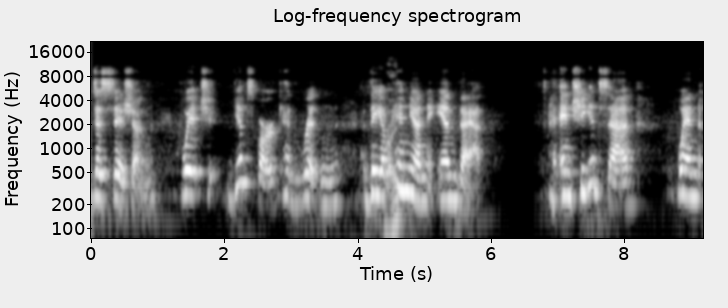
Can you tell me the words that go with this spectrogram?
decision, which Ginsburg had written the right. opinion in that. And she had said, when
